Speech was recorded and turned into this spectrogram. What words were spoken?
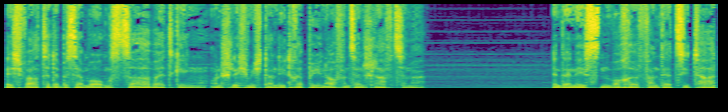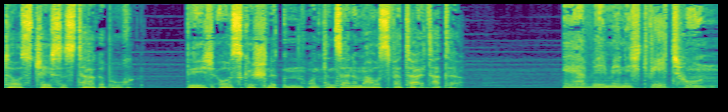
Ich wartete, bis er morgens zur Arbeit ging und schlich mich dann die Treppe hinauf in sein Schlafzimmer. In der nächsten Woche fand er Zitate aus Chases Tagebuch, die ich ausgeschnitten und in seinem Haus verteilt hatte. Er will mir nicht wehtun.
